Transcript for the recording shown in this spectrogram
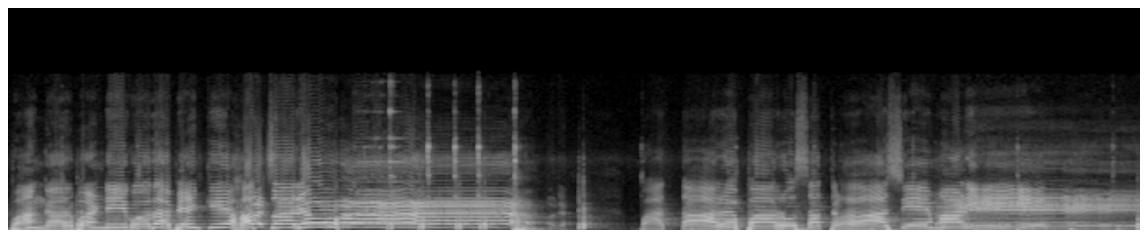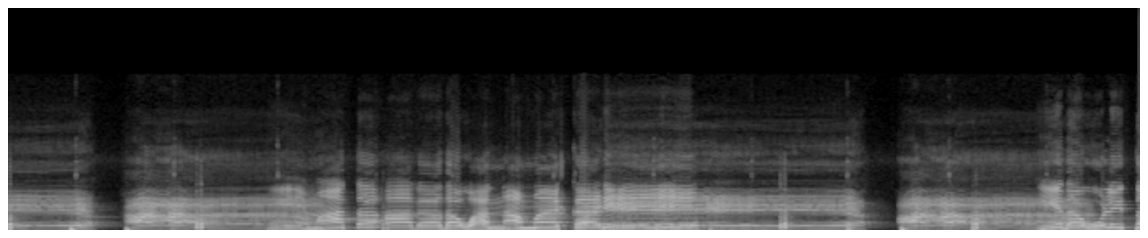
ಬಂಗಾರ ಬಂಡಿಗೋದ ಬೆಂಕಿ ಹಚ್ಚಾರ ಪತ್ತಾರ ಪಾರು ಸತ್ಳ ಆಸೆ ಮಾಡಿ. ಈ ಮಾತ ಆಗದವ ನಮ್ಮ ಕಡಿ. ಇದ ಉಳಿತ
